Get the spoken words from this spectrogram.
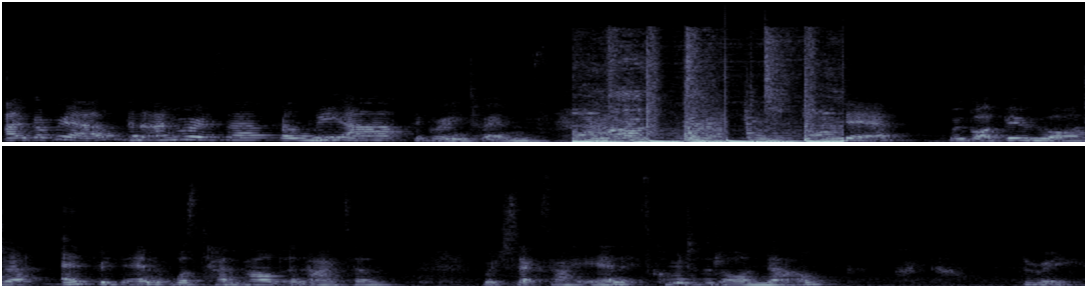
I'm Gabrielle And I'm Marissa. and we are the Green Twins. Today we've got a boohoo order. Everything was £10 an item, which is exciting. It's coming to the door now. Right now. Three,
